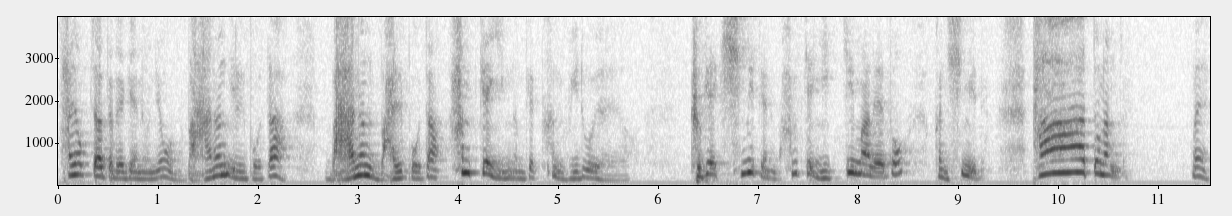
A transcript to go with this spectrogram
사역자들에게는요, 많은 일보다, 많은 말보다 함께 있는 게 큰 위로예요. 그게 힘이 되는 거예요. 함께 있기만 해도 큰 힘이 돼요. 다 떠난 거예요. 네.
